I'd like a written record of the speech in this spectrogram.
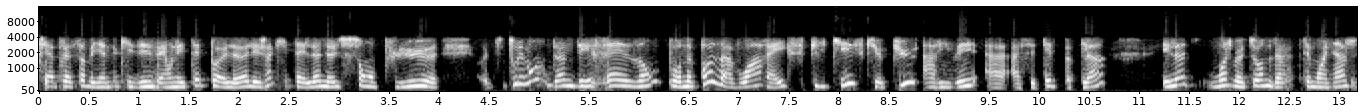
puis après ça, ben, il y en a qui disent ben, on n'était pas là. Les gens qui étaient là ne le sont plus. Euh, tout le monde donne des raisons pour ne pas avoir à expliquer ce qui a pu arriver à, cette époque-là. Et là, moi, je me tourne vers le témoignage de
